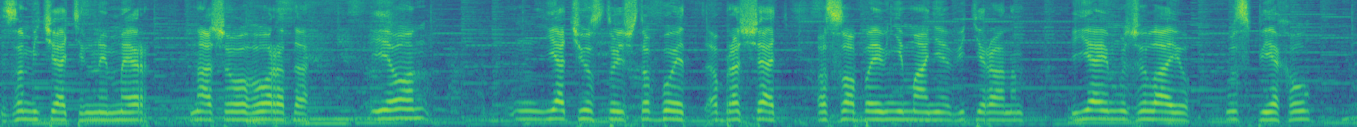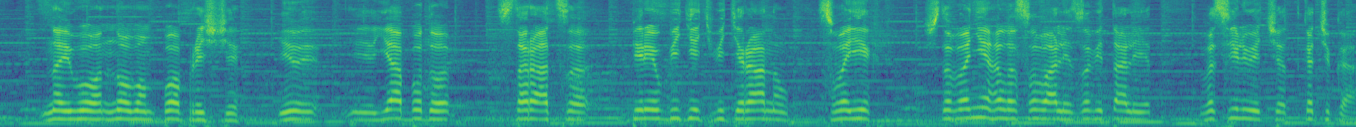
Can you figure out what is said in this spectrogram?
замечательный мэр нашего города. И он, я чувствую, что будет обращать особое внимание ветеранам. Я ему желаю успехов на его новом поприще. И, и я буду стараться переубедить ветеранов своих, чтобы они голосовали за Виталия Васильевича Ткачука.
